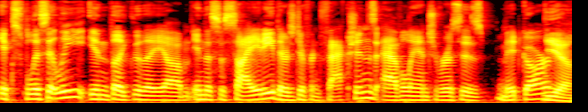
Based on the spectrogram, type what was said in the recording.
explicitly in like the um in the society there's different factions avalanche versus midgar Yeah.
